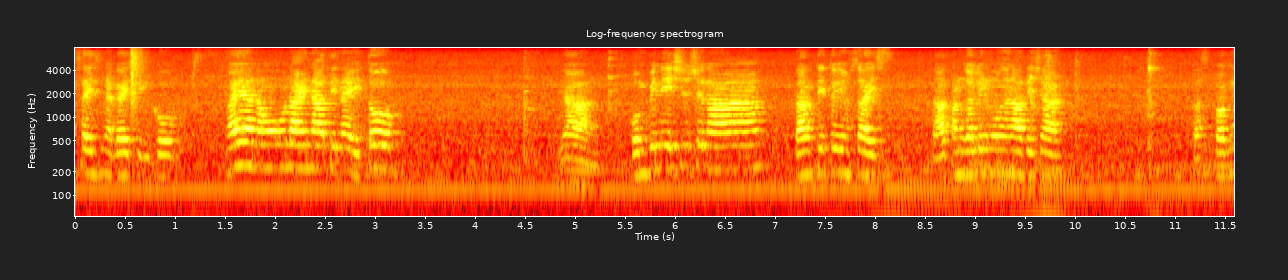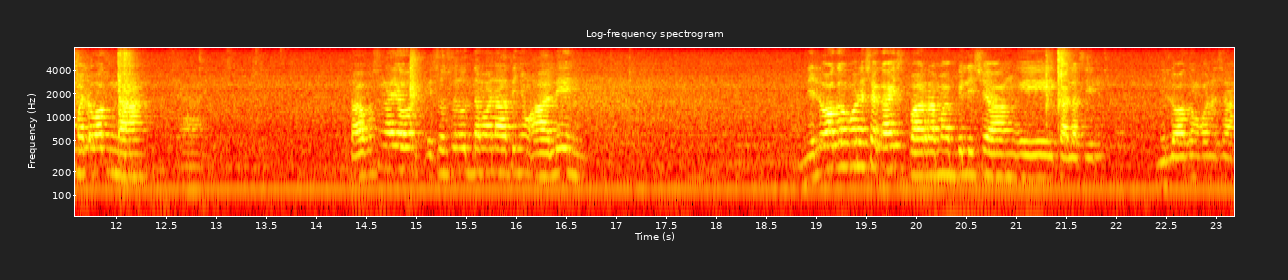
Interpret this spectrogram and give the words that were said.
size niya guys, 5. Ngayon, ang uunahin natin na ito. Yan. Combination siya na 32 yung size. Tatanggalin muna natin siya. Tapos pag maluwag na, yan. Tapos ngayon, isusunod naman natin yung alin. Niluwagan ko na siya guys para mabilis siyang ikalasin. Niluwagan ko na siya.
